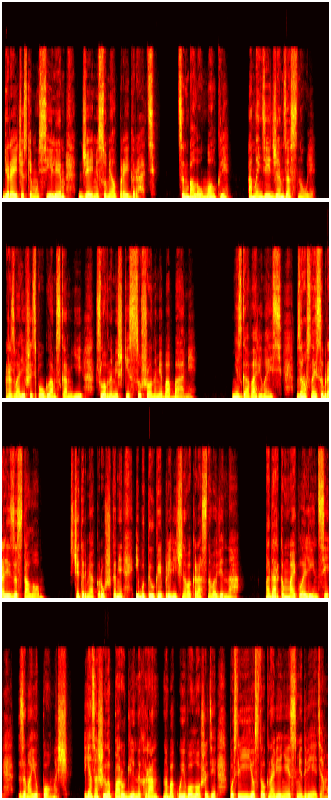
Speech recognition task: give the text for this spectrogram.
Героическим усилием Джейми сумел проиграть. Цимбалы умолкли, а Мэнди и Джем заснули, развалившись по углам скамьи, словно мешки с сушеными бобами. Не сговариваясь, взрослые собрались за столом с четырьмя кружками и бутылкой приличного красного вина — подарком Майкла Линси за мою помощь. Я зашила пару длинных ран на боку его лошади после ее столкновения с медведем.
